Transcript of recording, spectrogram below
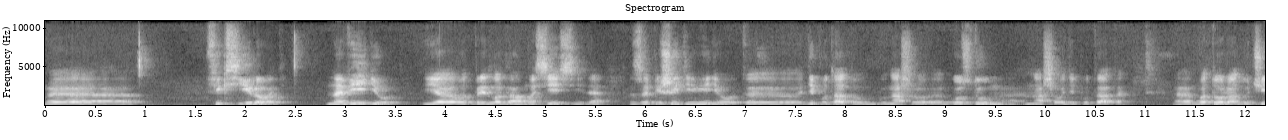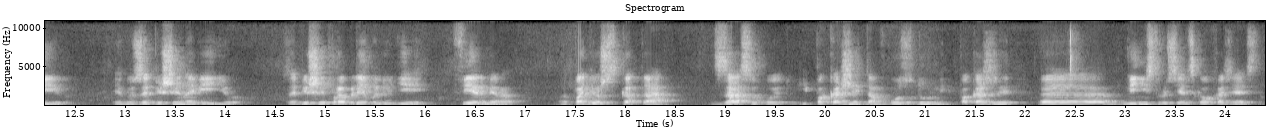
э, фиксировать на видео. Я вот предлагал на сессии, да, запишите видео вот, э, депутату нашего э, Госдумы, нашего депутата э, Батора Адучиева. Я говорю, запиши на видео, запиши проблемы людей, фермеров, падеж скота, засуху эту, и покажи там в Госдуме, покажи э, министру сельского хозяйства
